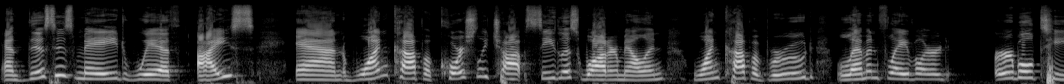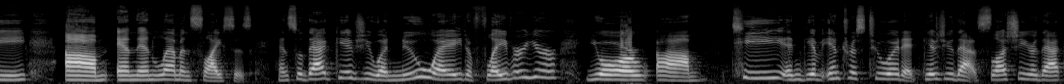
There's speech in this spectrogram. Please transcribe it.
And this is made with ice and one cup of coarsely chopped seedless watermelon, one cup of brewed lemon flavored herbal tea, um, and then lemon slices. And so that gives you a new way to flavor your, your um, tea and give interest to it. It gives you that slushy or that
